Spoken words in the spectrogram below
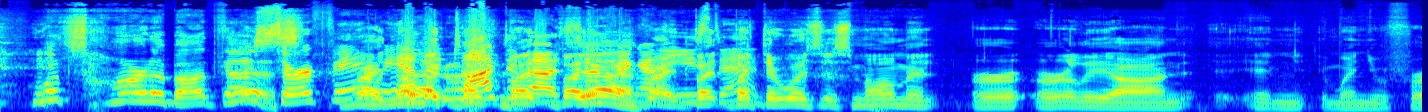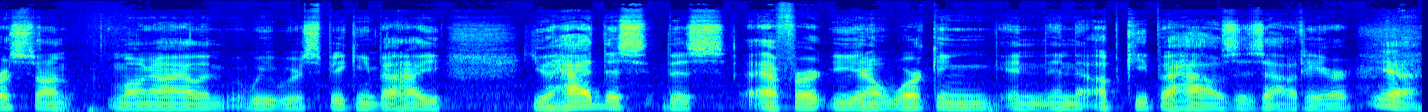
What's hard about that? Go this? surfing. Right, we no, haven't but- talked but- about but- surfing on right, the East but, End. but there was this moment er, early on in when you were first on Long Island. We were speaking about how you, you had this this effort, you know, working in, in the upkeep of houses out here. Yeah.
